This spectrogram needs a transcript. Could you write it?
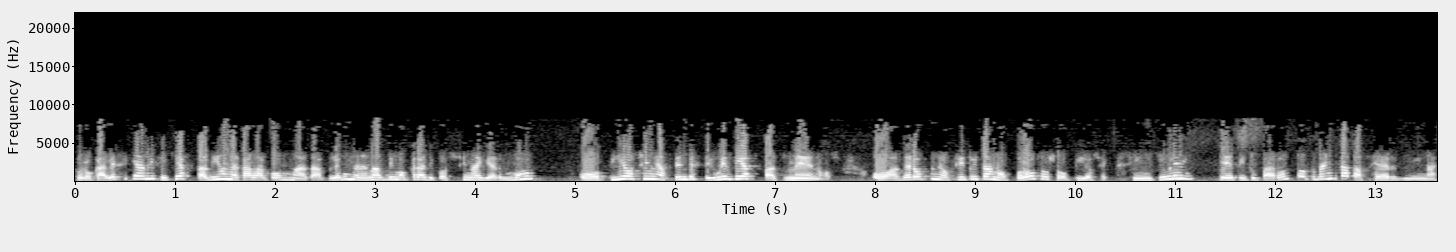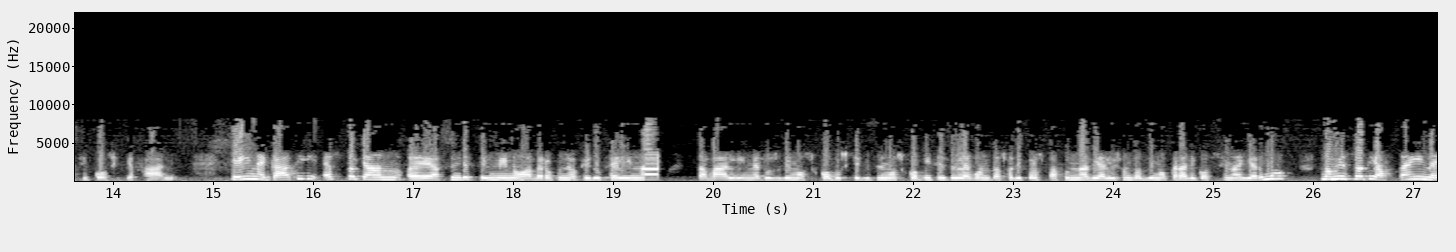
προκαλέσει και ανησυχία στα δύο μεγάλα κόμματα. Βλέπουμε ένα δημοκρατικό συναγερμό, ο οποίος είναι αυτή τη στιγμή διασπασμένος. Ο Αβέροφ Νεοφίτου ήταν ο πρώτος ο οποίος εξήγηλε και επί του παρόντος δεν καταφέρνει να σηκώσει κεφάλι. Και είναι κάτι, έστω και αν ε, αυτή τη στιγμή ο Αβέροφ Νεοφίτου θέλει να τα βάλει με τους δημοσκόπους και τις δημοσκοπήσεις λέγοντας ότι προσπαθούν να διαλύσουν τον δημοκρατικό συναγερμό, νομίζω ότι αυτά είναι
